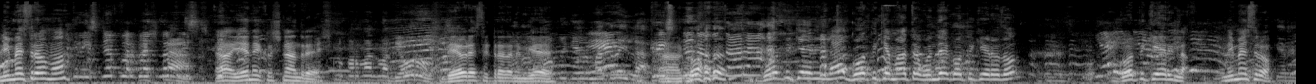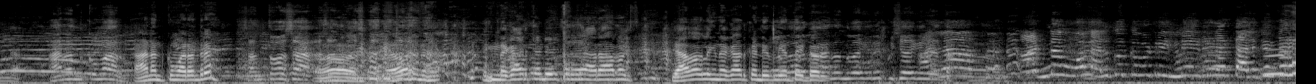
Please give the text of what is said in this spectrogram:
ನಿಮ್ಮ ಹೆಸರು ಅಮ್ಮ? ಹಾ ಏನೇ ಕೃಷ್ಣ ಅಂದ್ರೆ? ಪರಮಾತ್ಮ ದೇವರು. ದೇವ್ರ ಹೆಸರು ಇಟ್ರಲ್ಲ ನಿಮ್ಗೆ? ಗೋಪಿಕೆ ಏರಿಲ್ಲ ಗೋಪಿಕೆ ಮಾತ್ರ ಒಂದೇ ಗೋಪಿಕೆ ಇರೋದು. ಗೋಪಿಕೆ ಗೋಪಿಕೆಯರಿಲ್ಲ ನಿಮ್ಮ ಹೆಸರು? ಆನಂದ್ ಕುಮಾರ್. ಆನಂದ್ ಕುಮಾರ್ ಅಂದ್ರೆ? ಸಂತೋಷ. ಹಿಂಗ್ ನಗಾಡ್ಕೊಂಡಿರ್ತಾರೆ ಆರಾಮಾಗಿ. ಯಾವಾಗ್ಲೂ ಹಿಂಗ್ ನಗಾಡ್ಕೊಂಡಿರ್ಲಿ ಅಂತ ಇಟ್ಟವ್ರು ಆನಂದವಾಗಿರಿ ಖುಷಿಯಾಗಿರಿ ಅಂತ. ಅಣ್ಣ ಹೋಗಿ ಅಲ್ಲಿ ಕೂತ್ಕೊಂಡ್ಬಿಟ್ರೆ ಇಲ್ಲೇ ಇದೆ ನಾನು ತಲೆ ತಿಂತಾರೆ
